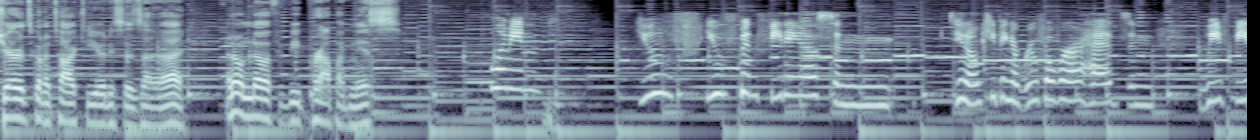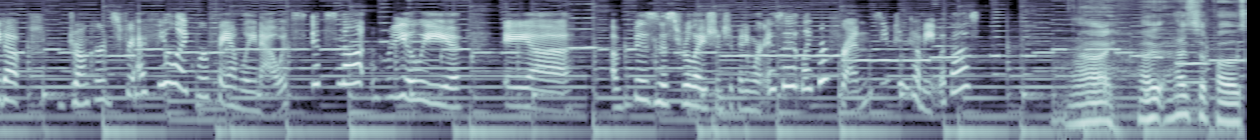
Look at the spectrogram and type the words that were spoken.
Jared's going to talk to you, and he says, I, I, I don't know if it'd be proper, miss. Well, I mean, you've you've been feeding us and you know keeping a roof over our heads, and we've beat up drunkards free. I feel like we're family now. It's it's not really a uh, a business relationship anymore, is it? Like we're friends. You can come eat with us. I, I, I suppose.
